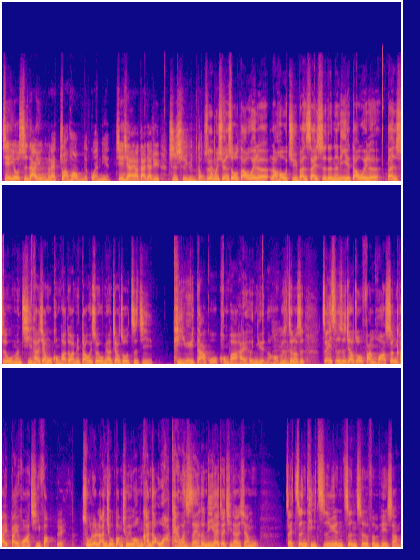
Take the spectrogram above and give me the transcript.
借由四大运，我们来转换我们的观念。接下来要大家去支持运动。所以，我们选手到位了，然后举办赛事的能力也到位了，但是我们其他项目恐怕都还没到位。所以，我们要叫做自己体育大国，恐怕还很远呢哈。可是，郑老师这一次是叫做繁花盛开，百花齐放。对，除了篮球、棒球以外，我们看到哇，台湾实在很厉害，在其他的项目。在整体资源政策分配上，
